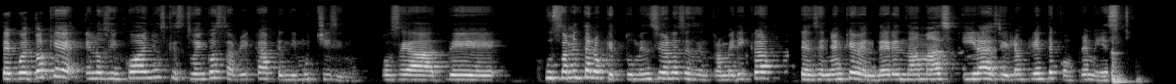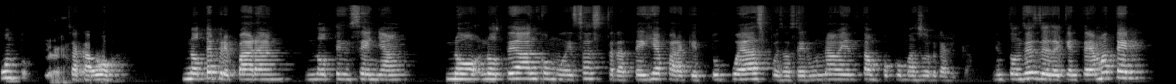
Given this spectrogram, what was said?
Te cuento que en los cinco años que estuve en Costa Rica aprendí muchísimo. O sea, de justamente lo que tú mencionas en Centroamérica, te enseñan que vender es nada más ir a decirle a un cliente, cómpreme esto, punto. Se acabó. No te preparan, no te enseñan, no, no te dan como esa estrategia para que tú puedas pues hacer una venta un poco más orgánica. Entonces, desde que entré a Mattel,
